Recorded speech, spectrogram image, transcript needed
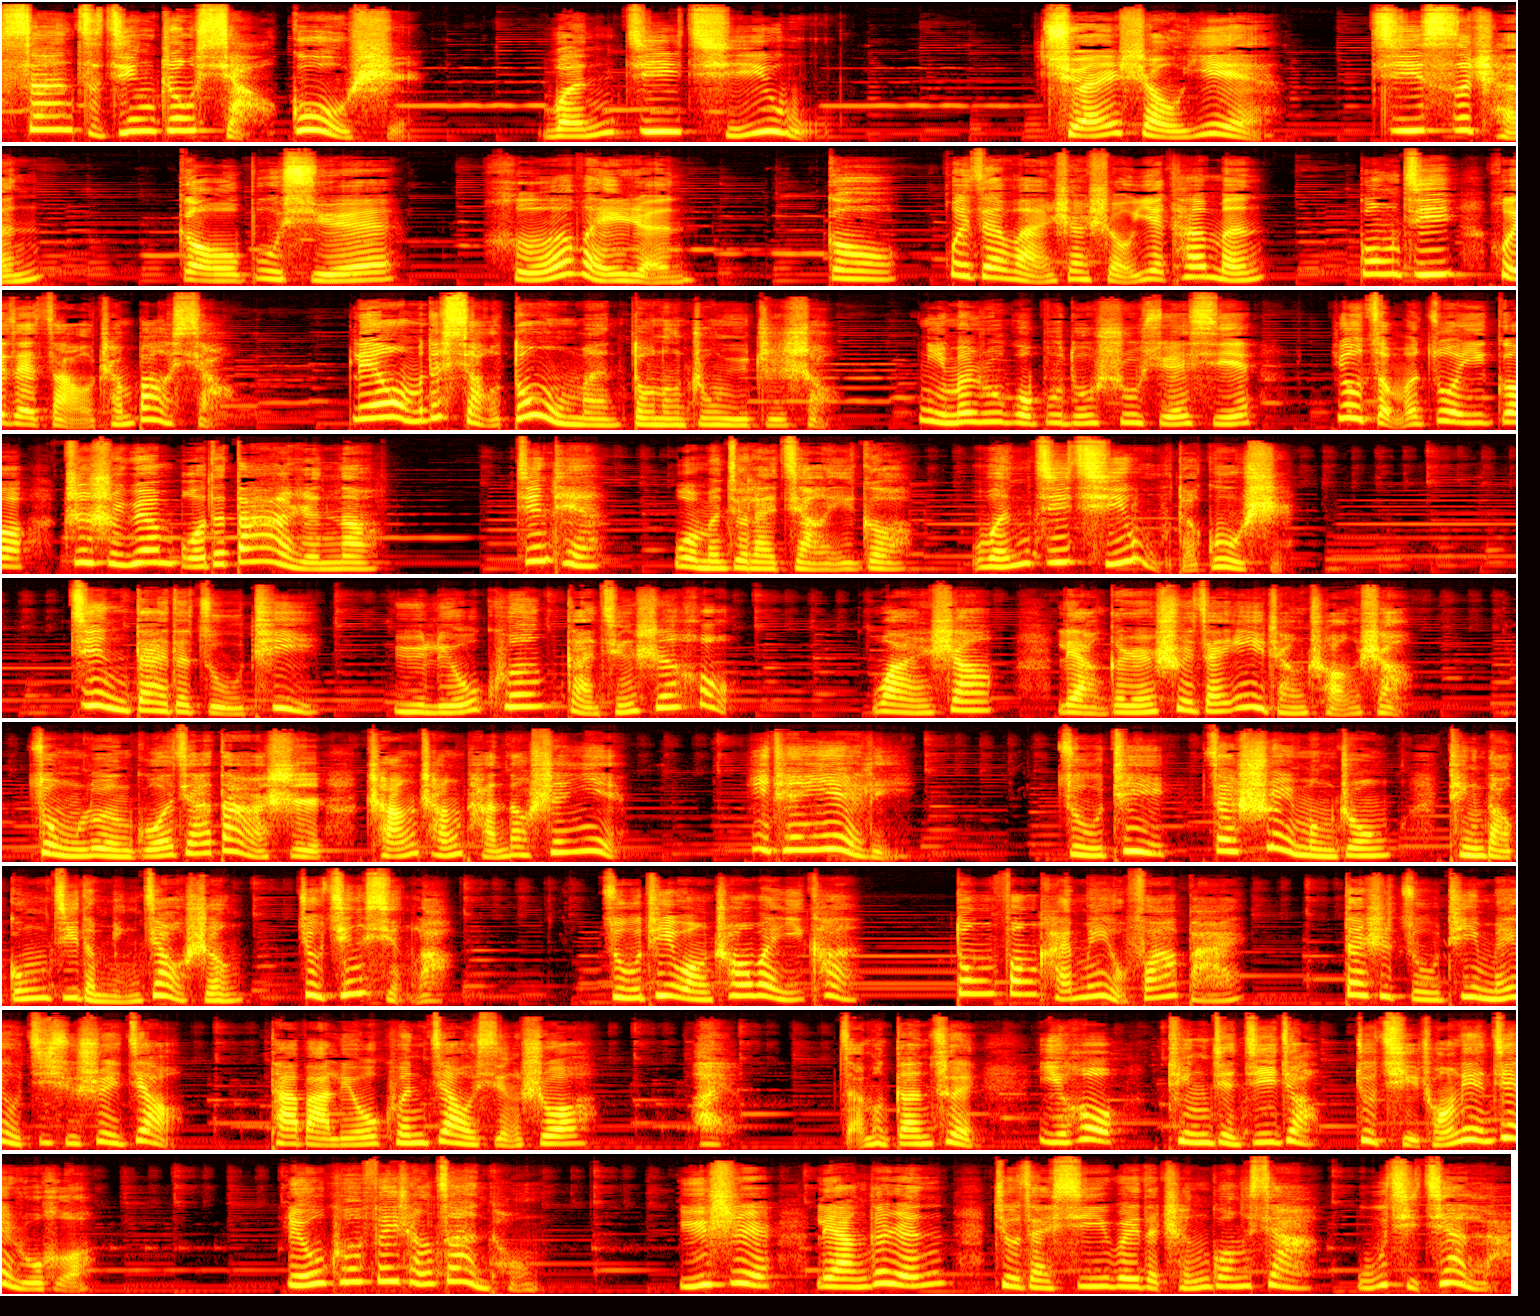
三字经》中小故事，闻鸡起舞。犬守夜，鸡司晨。狗不学，何为人？狗会在晚上守夜看门，公鸡会在早晨报晓。连我们的小动物们都能忠于职守。你们如果不读书学习，又怎么做一个知识渊博的大人呢？今天我们就来讲一个闻鸡起舞的故事。晋代的祖逖与刘琨感情深厚，晚上两个人睡在一张床上，纵论国家大事，常常谈到深夜。一天夜里，祖逖在睡梦中听到公鸡的鸣叫声，就惊醒了。祖逖往窗外一看，东方还没有发白，但是祖逖没有继续睡觉，他把刘琨叫醒，说：“，咱们干脆以后听见鸡叫。”就起床练剑如何？刘坤非常赞同，于是两个人就在熹微的晨光下舞起剑来。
